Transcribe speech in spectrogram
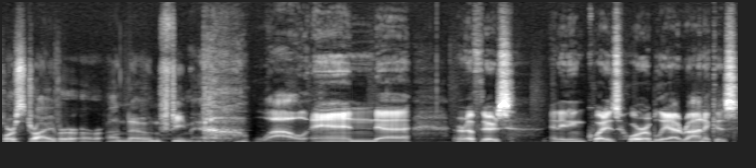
horse driver or unknown female. Wow. And uh, I don't know if there's anything quite as horribly ironic as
